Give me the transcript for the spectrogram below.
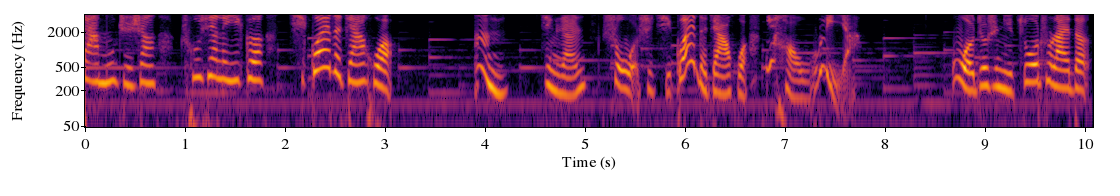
大拇指上出现了一个奇怪的家伙。嗯，竟然说我是奇怪的家伙，你好无理呀！我就是你作出来的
